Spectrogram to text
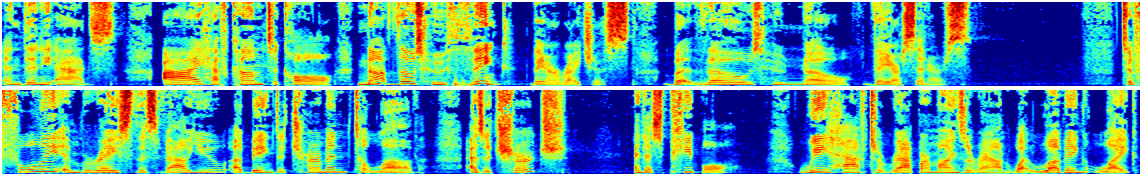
And then he adds, I have come to call not those who think they are righteous, but those who know they are sinners. To fully embrace this value of being determined to love as a church and as people, we have to wrap our minds around what loving like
